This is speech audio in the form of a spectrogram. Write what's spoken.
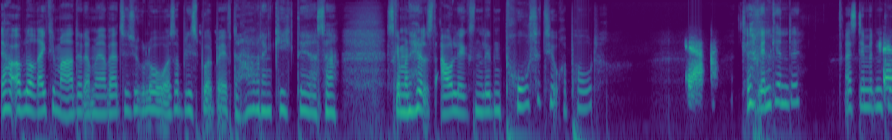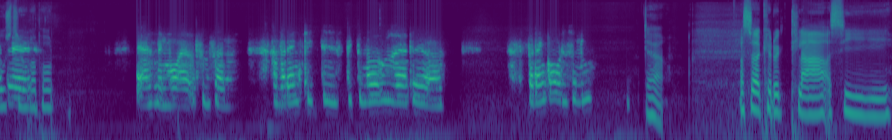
jeg har oplevet rigtig meget det der med at være til psykolog, og så blive spurgt bagefter, hvordan gik det? Og så skal man helst aflægge sådan lidt en positiv rapport. Ja. Kan du genkende det? Altså det med den Ja, positive det- rapport? Ja, min mor er altid sådan, og hvordan gik det? Fik du noget ud af det? Og hvordan går det så nu? Ja. Og så kan du ikke klare at sige,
